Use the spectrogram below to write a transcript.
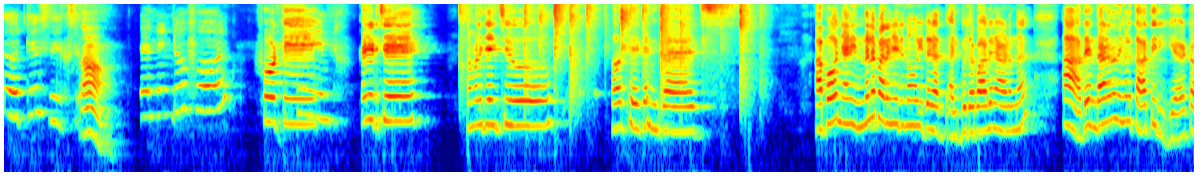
thirty six ആ. ടെൻ ഇന്റു ഫോർ ഫോർട്ടി കൈയടിച്ചേ നമ്മൾ ജയിച്ചു. ഓക്കെ കൺഗ്രാറ്റ്സ് അപ്പോൾ ഞാൻ ഇന്നലെ പറഞ്ഞിരുന്നു ഇതൊരു അത്ഭുത ബാലനാണെന്ന് ആ അതെന്താണെന്ന് നിങ്ങൾ കാത്തിരിക്കുക കേട്ടോ.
